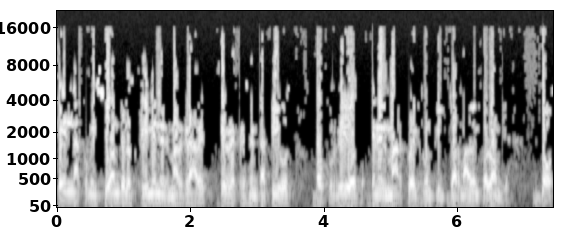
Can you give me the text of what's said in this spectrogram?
en la comisión de los crímenes más graves y representativos ocurridos en el marco del conflicto armado en Colombia. Dos,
